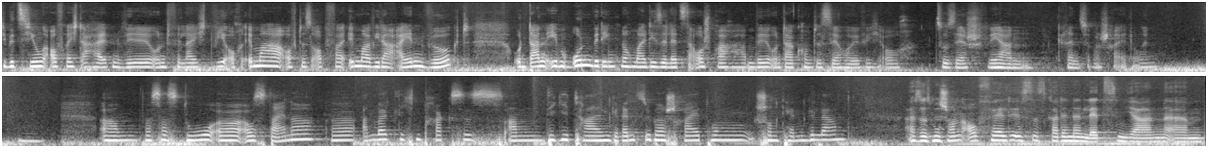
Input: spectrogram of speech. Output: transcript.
die Beziehung aufrechterhalten will und vielleicht wie auch immer auf das Opfer immer wieder einwirkt und dann eben unbedingt noch mal diese letzte Aussprache haben will. Und da kommt es sehr häufig auch zu sehr schweren Grenzüberschreitungen. Ähm, was hast du äh, aus deiner äh, anwaltlichen Praxis an digitalen Grenzüberschreitungen schon kennengelernt? Also was mir schon auffällt, ist, dass gerade in den letzten Jahren ähm,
